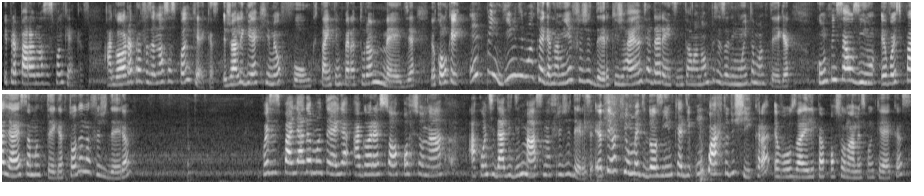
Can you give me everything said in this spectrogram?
e prepara nossas panquecas. Agora para fazer nossas panquecas, eu já liguei aqui meu fogo, que está em temperatura média. Eu coloquei um pinguinho de manteiga na minha frigideira, que já é antiaderente, então ela não precisa de muita manteiga. Com um pincelzinho eu vou espalhar essa manteiga toda na frigideira. Depois espalhada a manteiga, agora é só porcionar a quantidade de massa na frigideira. Eu tenho aqui um medidorzinho que é de um quarto de xícara. Eu vou usar ele para porcionar minhas panquecas.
